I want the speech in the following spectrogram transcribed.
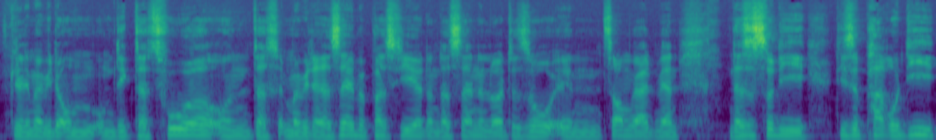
Es geht immer wieder um, um Diktatur und dass immer wieder dasselbe passiert und dass seine Leute so in Zaum gehalten werden. Und das ist so die, diese Parodie,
